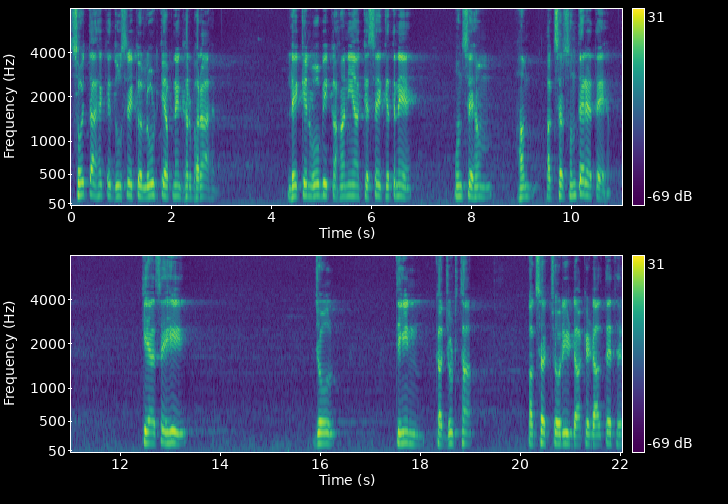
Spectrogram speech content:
सोचता है कि दूसरे को लूट के अपने घर भरा है, लेकिन वो भी कहानियाँ किस्से कितने, उनसे हम हम अक्सर सुनते रहते हैं। कि ऐसे ही जो तीन का जुट था, अक्सर चोरी डाके डालते थे।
